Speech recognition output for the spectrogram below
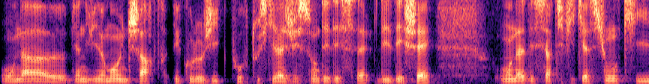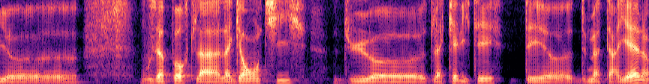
on a bien évidemment une charte écologique pour tout ce qui est la gestion des, déchets. On a des certifications qui vous apportent la, garantie de la qualité euh, du matériel.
